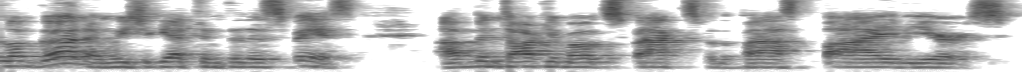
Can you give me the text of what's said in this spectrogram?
look good and we should get into this space. I've been talking about SPACs for the past five years.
